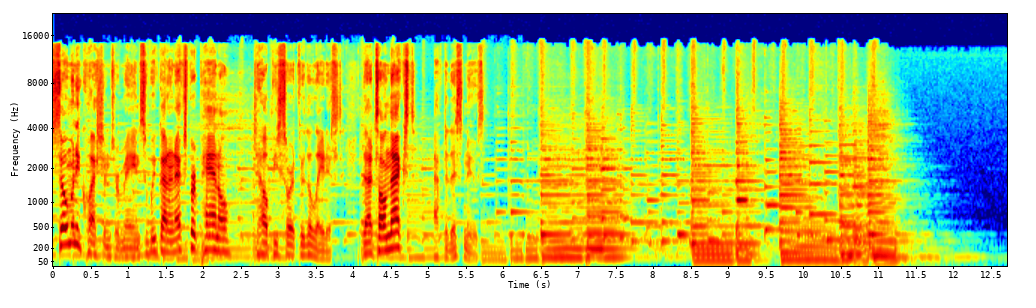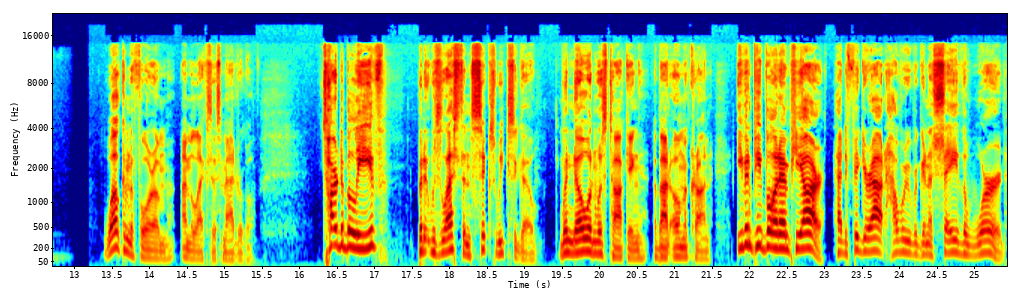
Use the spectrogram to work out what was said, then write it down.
So many questions remain, so we've got an expert panel to help you sort through the latest. That's all next after this news. Welcome to Forum. I'm Alexis Madrigal. It's hard to believe, but it was less than six weeks ago when no one was talking about Omicron. Even people at NPR had to figure out how we were going to say the word.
